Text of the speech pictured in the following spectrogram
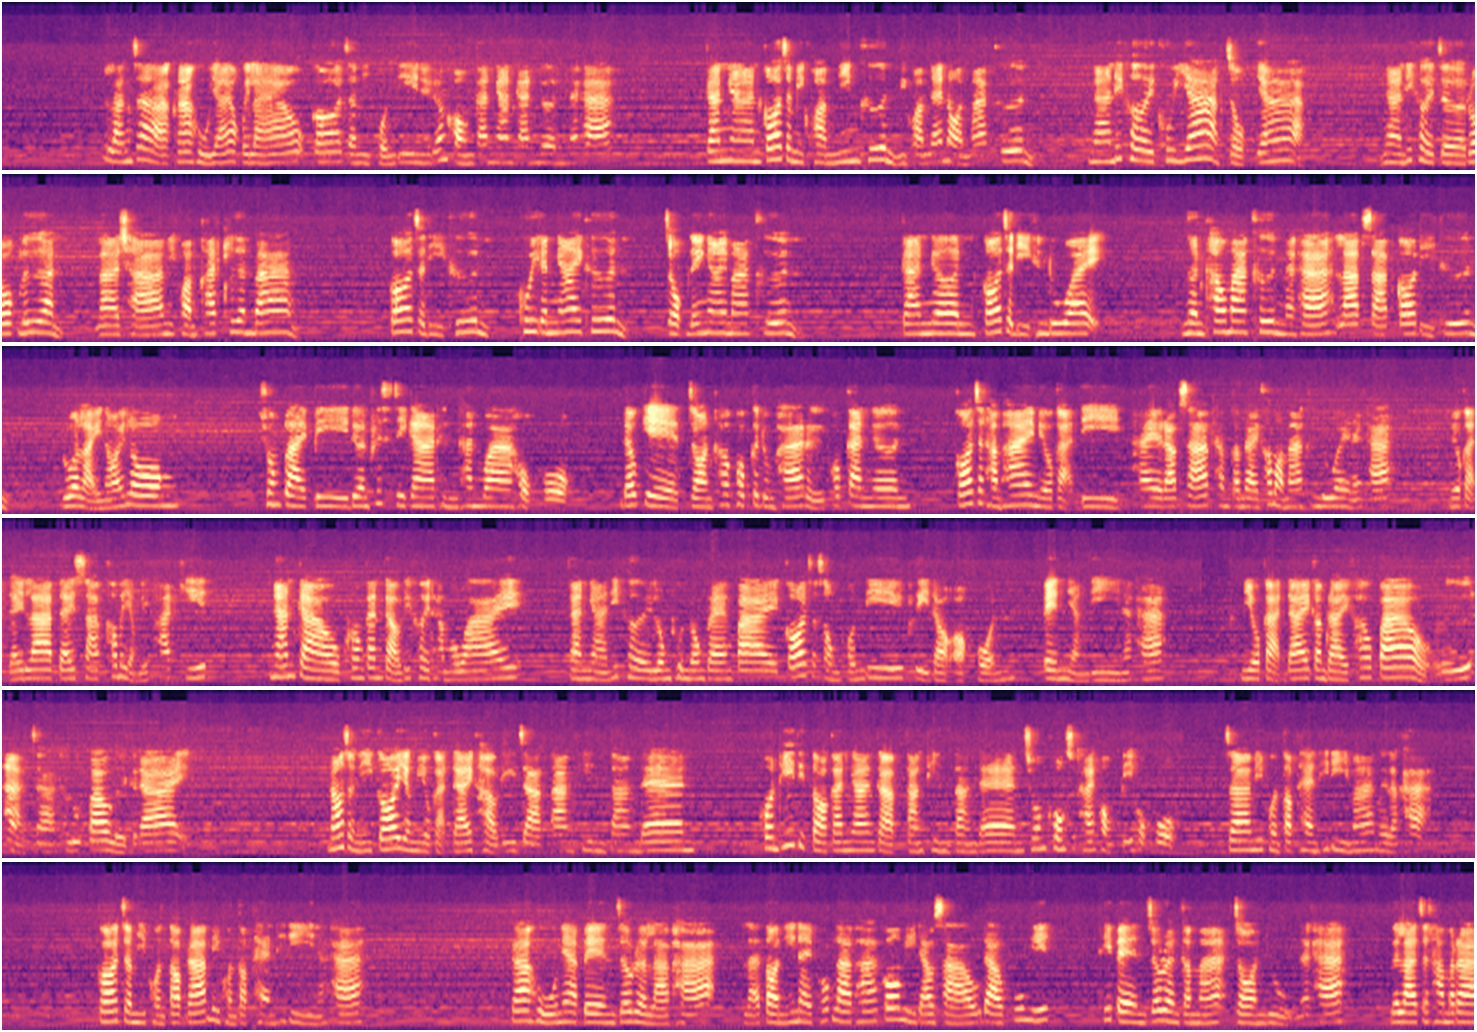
หลังจากราหูย้ายออกไปแล้ว ก็จะมีผลดีในเรื่องของการงานการเงินนะคะ การงานก็จะมีความนิ่งขึ้น มีความแน่นอนมากขึ้น งานที่เคยคุยยากจบยาก งานที่เคยเจอโรคเลื่อนล่าช้ามีความคลาดเคลื่อนบ้าง ก็จะดีขึ้น คุยกันง่ายขึ้น จบได้ง่ายมากขึ้น การเงินก็จะดีขึ้นด้วย เงินเข้ามากขึ้นนะคะลาบทรัพย์ก็ดีขึ้น รั่วไหลน้อยลง ช่วงปลายปีเดือนพฤศจิกาถึงธันวา 66 ดาวเกตจรเข้าพบกระดุมพระหรือพบการเงิน ก็จะทำให้มีโอกาสดี ให้รับทรัพย์ทำกำไรเข้ามามากขึ้นด้วยนะคะ มีโอกาสได้ลาบได้ทรัพย์เข้ามาอย่างไม่คาดคิด งานเก่าโครงการเก่าที่เคยทำเอาไว้ การงานที่เคยลงทุนลงแรงไป ก็จะส่งผลดีผลิดอกออกผลเป็นอย่างดีนะคะ มีโอกาสได้กำไรเข้าเป้า หรืออาจจะทะลุเป้าเลยก็ได้ นอกจากนี้ก็ยังมีโอกาสได้ข่าวดีจากต่างถิ่นต่างแดน คนที่ติดต่อการงานกับต่างถิ่นต่างแดน ช่วงโค้งสุดท้ายของปี 66 จะมีผลตอบแทนที่ดีมากเลยล่ะค่ะ ก็จะมีผลตอบรับมีผลตอบแทนที่ดีนะคะราหูเนี่ยเป็นเจ้าเรือนลาภะและตอนนี้ในภพลาภะก็มีดาวเสาร์ดาวคู่มิตร ที่เป็นเจ้าเรือนกรรมะจรอยู่นะคะ เวลาจะทำอะไร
